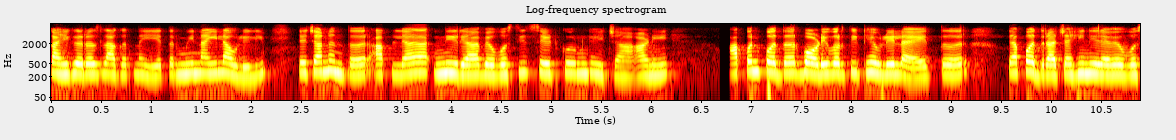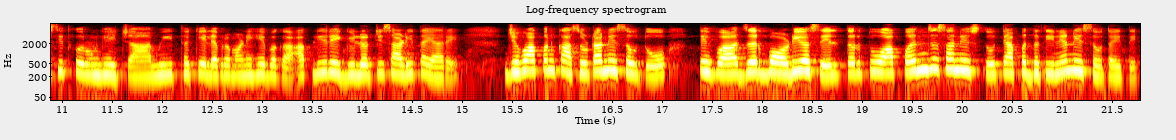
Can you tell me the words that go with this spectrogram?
काही गरज लागत नाही आहे तर मी नाही लावलेली. त्याच्यानंतर आपल्या निऱ्या व्यवस्थित सेट करून घ्यायच्या आणि आपण पदर बॉडीवरती ठेवलेला आहे तर त्या पदराच्याही निऱ्या व्यवस्थित करून घ्यायच्या. मी इथं केल्याप्रमाणे हे बघा आपली रेग्युलरची साडी तयार आहे. जेव्हा आपण कासोटा नेसवतो तेव्हा जर बॉडी असेल तर तो आपण जसा नेसतो त्या पद्धतीने नेसवता येते.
